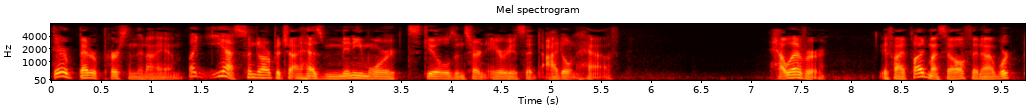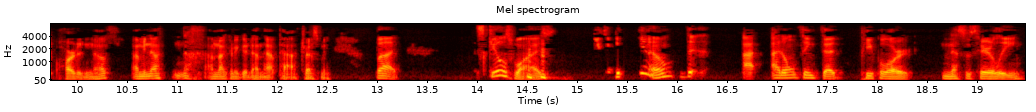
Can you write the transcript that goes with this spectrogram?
they're a better person than I am. Like, yes, Sundar Pichai has many more skills in certain areas that I don't have. However, if I applied myself and I worked hard enough, I mean, not, I'm not going to go down that path, trust me. But skills wise, you know, I, I don't think that people are necessarily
